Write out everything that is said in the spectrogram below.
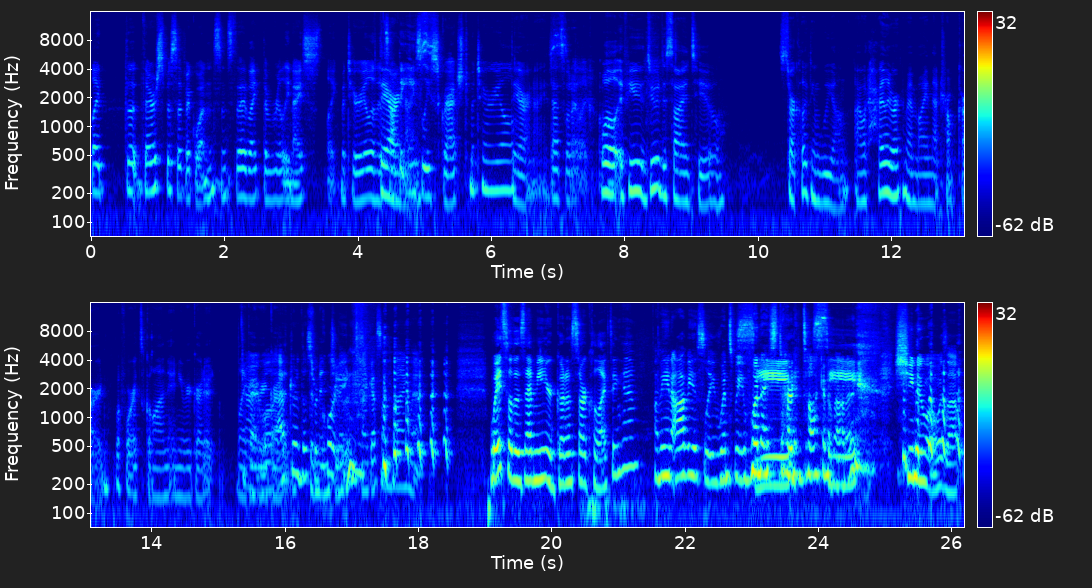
like the their specific ones since they like the really nice like material and it's They not are the nice. easily scratched material. They are nice. That's what I like about Well, them. if you do decide to start collecting Wooyoung, I would highly recommend buying that trump card before it's gone and you regret it. Like All right, I well regret after this the Minju. recording, I guess I'm buying that. Wait, so does that mean you're gonna start collecting him? I mean, obviously, once we when I started talking about it, she knew what was up.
